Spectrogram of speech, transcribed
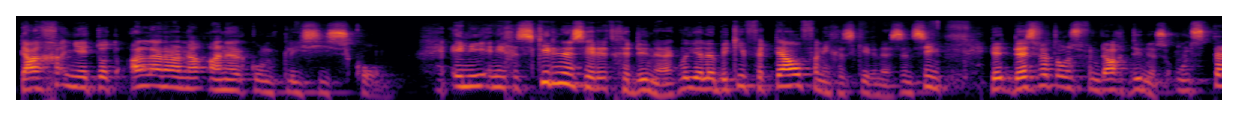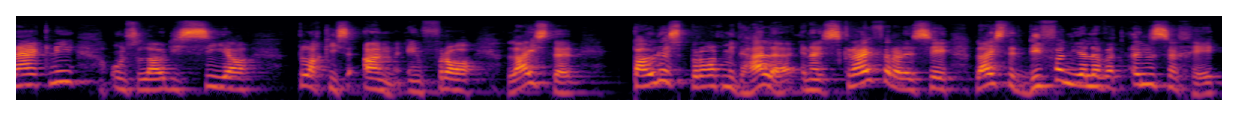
dan gaan jy tot allerlei ander konklusies kom. En die, in die geskiedenis het dit gedoen en ek wil julle 'n bietjie vertel van die geskiedenis en sien dit dis wat ons vandag doen is ons trek nie ons Laodicea plakkies aan en vra luister Paulus praat met hulle en hy skryf vir hulle sê luister die van julle wat insig het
